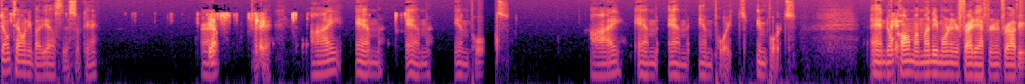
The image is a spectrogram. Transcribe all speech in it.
Don't tell anybody else this, okay? All right. Yep. Okay. okay. I M M imports. I M M imports imports. And don't okay. call them on Monday morning or Friday afternoon for obvious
